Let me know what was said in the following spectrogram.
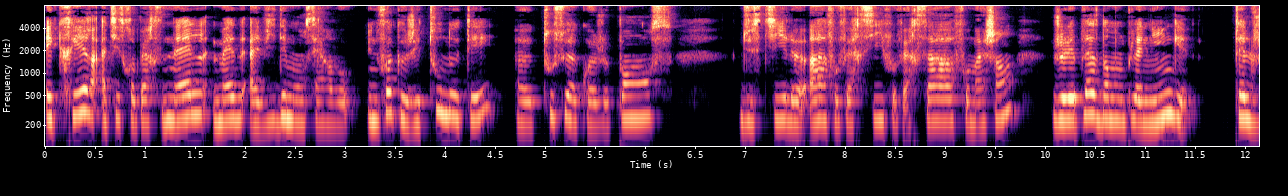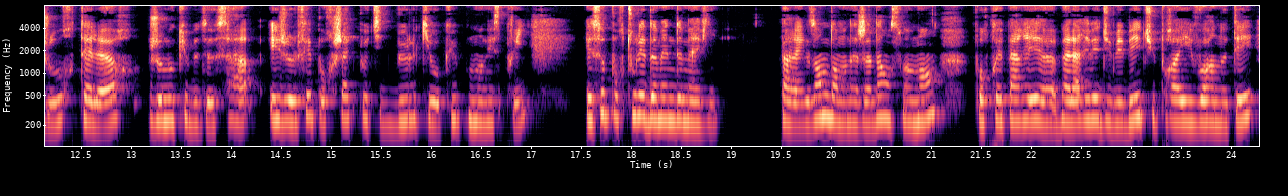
Écrire à titre personnel m'aide à vider mon cerveau. Une fois que j'ai tout noté, euh, tout ce à quoi je pense, du style ah faut faire ci, faut faire ça, faut machin, je les place dans mon planning, tel jour, telle heure, je m'occupe de ça, et je le fais pour chaque petite bulle qui occupe mon esprit, et ce pour tous les domaines de ma vie. Par exemple, dans mon agenda en ce moment, pour préparer euh, bah, l'arrivée du bébé, tu pourras y voir noter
